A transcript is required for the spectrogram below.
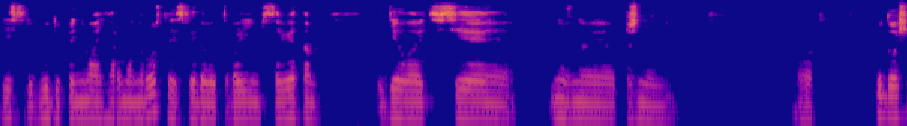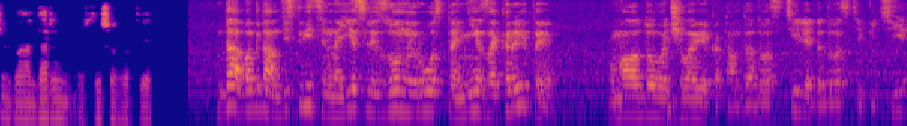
Если буду принимать гормон роста и следовать твоим советам и делать все нужные упражнения. Вот. Буду очень благодарен, услышав ответ. Да, Богдан, действительно, если зоны роста не закрыты у молодого человека там до 20 лет, до 25,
